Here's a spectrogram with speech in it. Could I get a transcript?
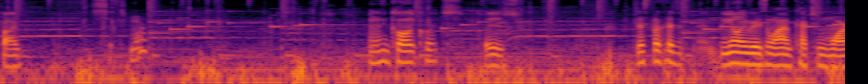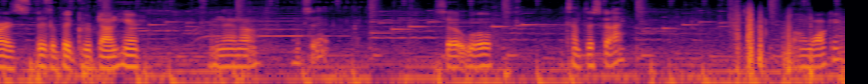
five, six more. And then call it quits. Because just because the only reason why I'm catching more is there's a big group down here. And then uh, that's it. So we'll attempt this guy while I'm walking.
